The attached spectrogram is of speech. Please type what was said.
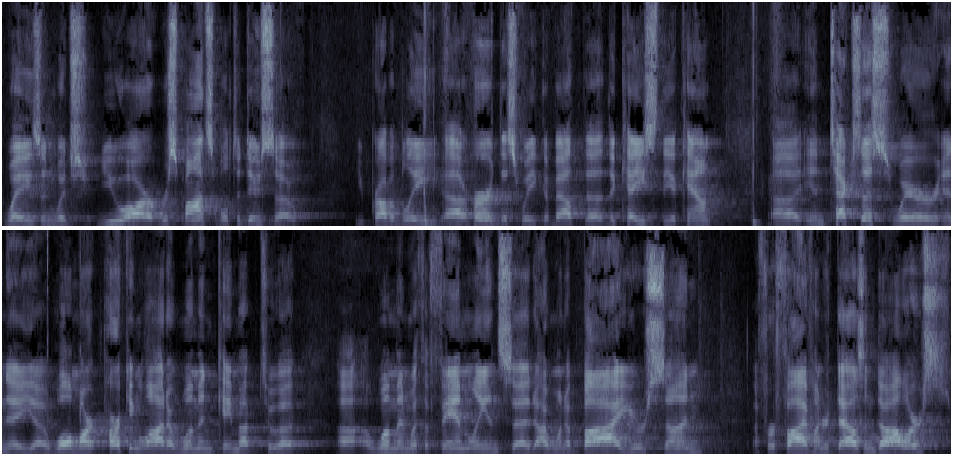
ways in which you are responsible to do so. You probably uh, heard this week about the, the case, the account uh, in Texas, where in a uh, Walmart parking lot, a woman came up to a uh, a woman with a family and said, I want to buy your son for $500,000.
